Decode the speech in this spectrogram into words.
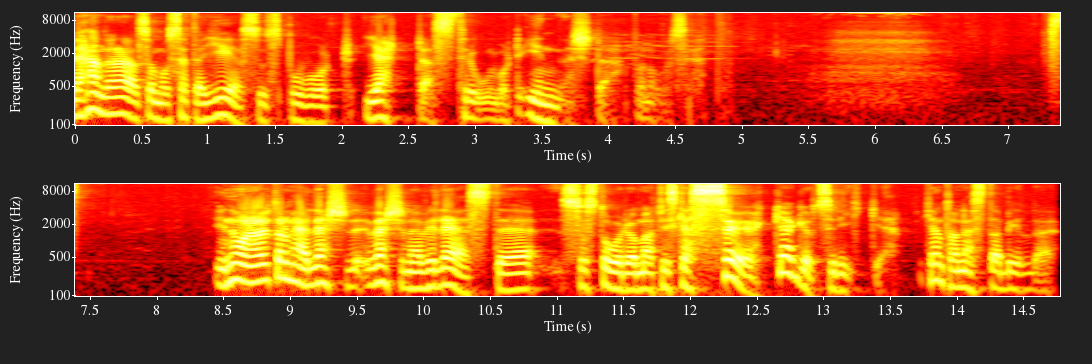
Det handlar alltså om att sätta Jesus på vårt hjärtas tron, vårt innersta på något sätt. I några av de här verserna vi läste så står det om att vi ska söka Guds rike. Vi kan ta nästa bild där.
